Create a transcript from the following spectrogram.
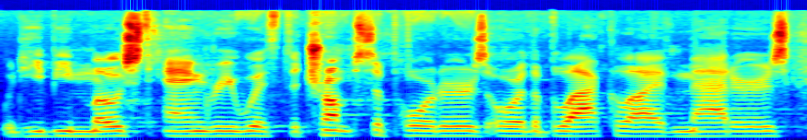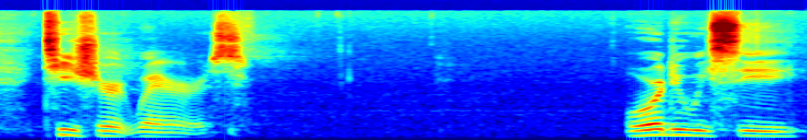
Would he be most angry with the Trump supporters or the Black Lives Matters t shirt wearers? Or do we see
